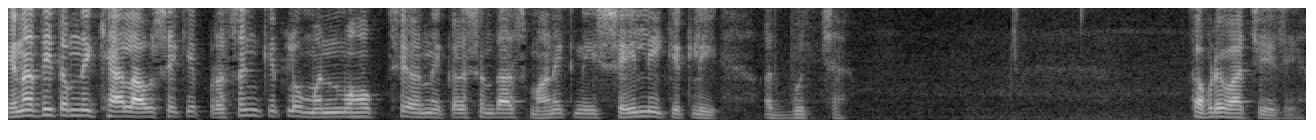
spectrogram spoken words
એનાથી તમને ખ્યાલ આવશે કે પ્રસંગ કેટલો મનમોહક છે અને કરશનદાસ માણેકની શૈલી કેટલી અદ્ભુત છે. તો આપણે વાંચીએ છીએ.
